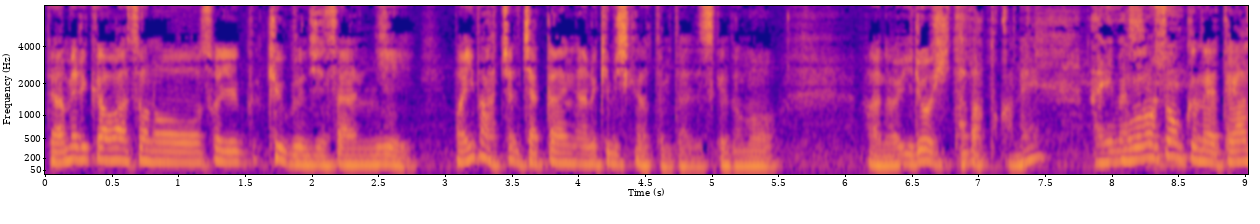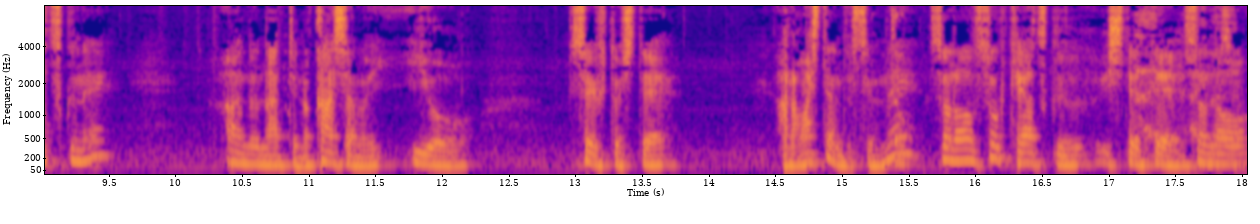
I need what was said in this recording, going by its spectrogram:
でアメリカはそのそういう旧軍人さんに、まあ、今はちょ若干あの厳しくなったみたいですけどもあの医療費ただとかね。あります、ね、ものすごくね手厚くねあのなんていうの感謝の意を政府として表してるんですよね。そのすごく手厚くしてて、はい、その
